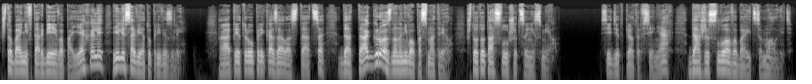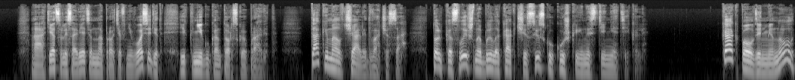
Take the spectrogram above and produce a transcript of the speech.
чтобы они в Торбеево поехали и Лисавету привезли а Петру приказал остаться, да так грозно на него посмотрел, что тот ослушаться не смел. Сидит Петр в сенях, даже слова боится молвить. А отец Лисаветин напротив него сидит и книгу конторскую правит. Так и молчали два часа. Только слышно было, как часы с кукушкой на стене тикали. Как полдень минул,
